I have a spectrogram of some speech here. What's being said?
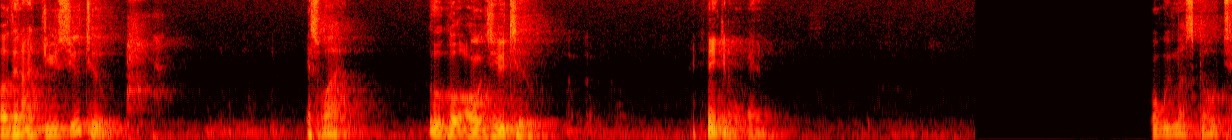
Well, then I'd use YouTube. Guess what? Google owns YouTube. Ain't gonna win. Where we must go to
